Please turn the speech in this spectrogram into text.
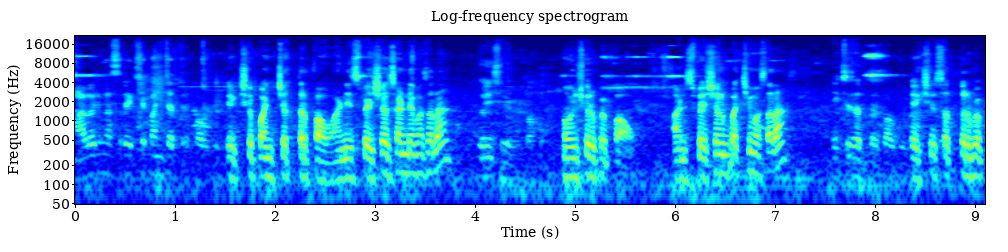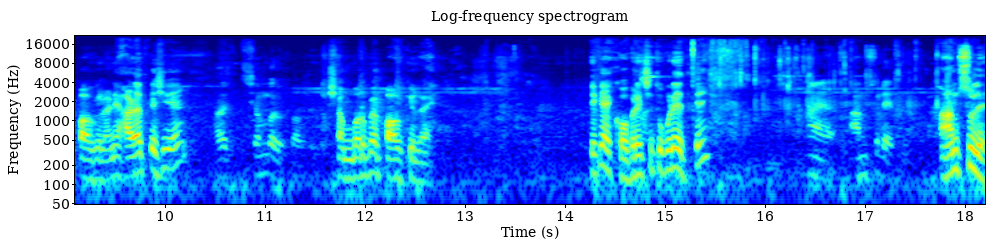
मालवणी मसाला एकशे पंच्याहत्तर पाव एकशे पंच्याहत्तर पाव. आणि स्पेशल संडे मसाला? दोनशे रुपये पाव. दोनशे रुपये पाव. आणि स्पेशल मच्छी मसाला? एकशे सत्तर पाव किलो. एकशे सत्तर रुपये पाव किलो. आणि हळद कशी आहे? हा शंभर रुपये पाव किलो. शंभर रुपये पाव किलो आहे. ठीक आहे खोबऱ्याचे तुकडे आहेत काय? हा आमसुले आहेत. आमसुले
